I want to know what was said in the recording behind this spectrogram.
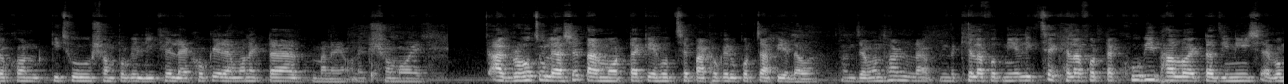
যখন কিছু সম্পর্কে লিখে লেখকের এমন একটা মানে অনেক সময় আগ্রহ চলে আসে তার মতটাকে হচ্ছে পাঠকের উপর চাপিয়ে দেওয়া। যেমন ধরেন খেলাফত নিয়ে লিখছে, খেলাফতটা খুবই ভালো একটা জিনিস এবং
